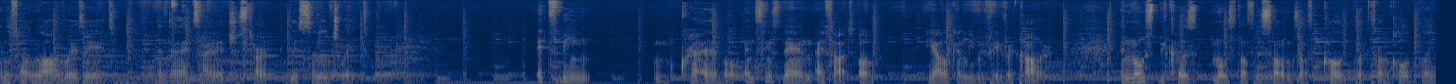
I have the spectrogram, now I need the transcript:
and fell in love with it. And then I decided to start listening to it. It's been incredible, and since then I thought, oh, yellow can be my favorite color. And most because most of the songs of Coldplay from Coldplay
